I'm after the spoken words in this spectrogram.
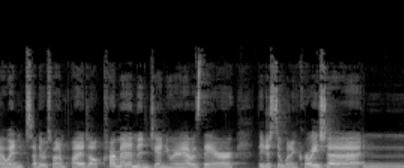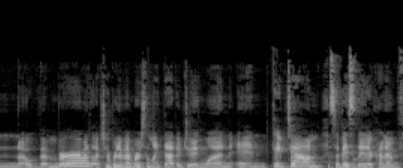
I went uh, there was one in Playa del Carmen in January. I was there. They just did one in Croatia in November, October, November, something like that. They're doing one in Cape Town. So basically, they're kind of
